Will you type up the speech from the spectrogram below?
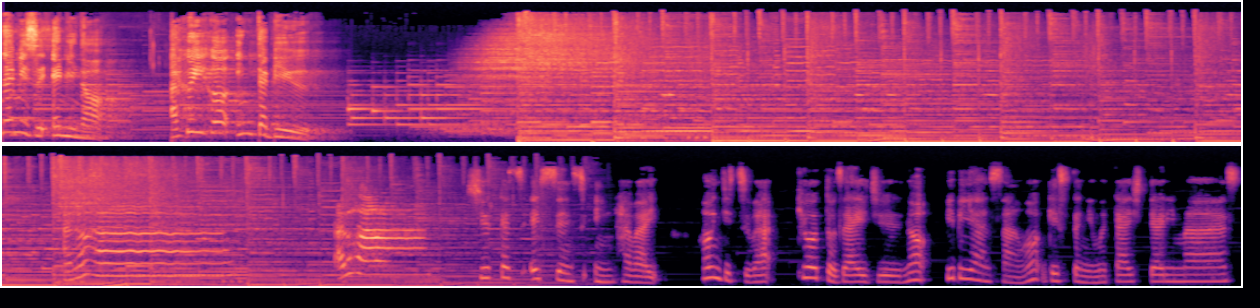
米水恵美のアフイゴインタビュー。アロハアロハ就活エッセンス in ハワイ本日は京都在住のビビアンさんをゲストにお迎えしております。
